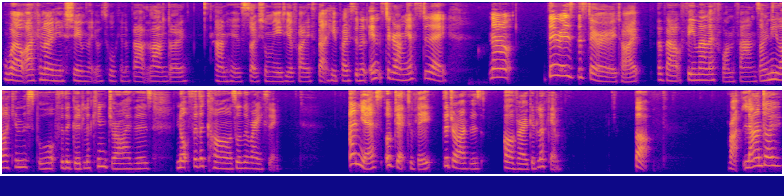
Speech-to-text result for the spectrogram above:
Well, I can only assume that you're talking about Lando and his social media post that he posted on Instagram yesterday. Now, there is the stereotype about female F1 fans only liking the sport for the good looking drivers, not for the cars or the racing. And yes, objectively, the drivers are very good looking. But, right, Lando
